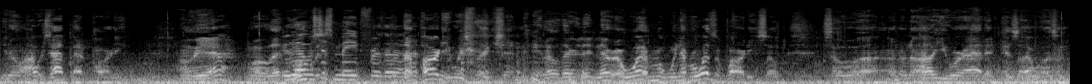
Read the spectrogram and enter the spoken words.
You know, I was at that party. Oh yeah. Well, that, That was just made for the. the party was fiction. You know, there, there never was, we never was a party. So, so uh, I don't know how you were at it because I wasn't.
